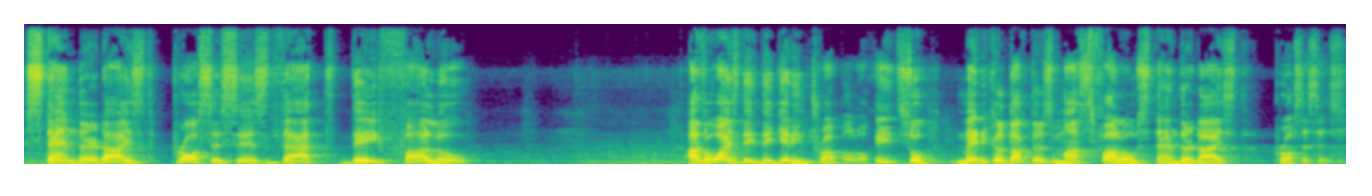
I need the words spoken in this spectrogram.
standardized processes that they follow. Otherwise they, they get in trouble okay? So medical doctors must follow standardized processes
